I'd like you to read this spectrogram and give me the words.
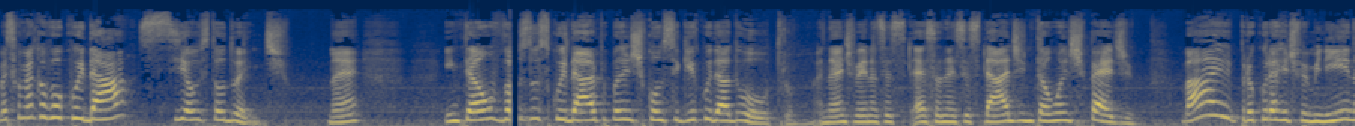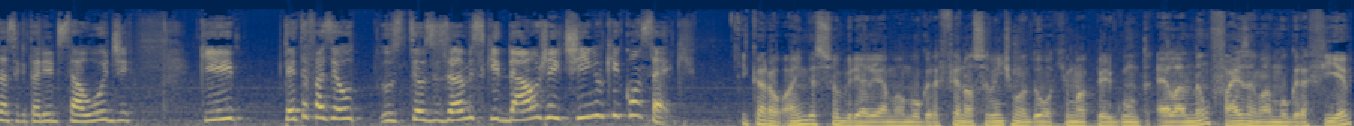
mas como é que eu vou cuidar se eu estou doente, né? Então, vamos nos cuidar para a gente conseguir cuidar do outro. Né? A gente vê essa necessidade, então a gente pede. Vai, procura a rede feminina, a Secretaria de Saúde, que tenta fazer o, os seus exames, que dá um jeitinho que consegue. E Carol, ainda sobre a mamografia, nosso ouvinte mandou aqui uma pergunta. Ela não faz a mamografia,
